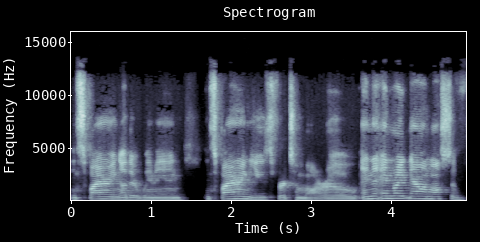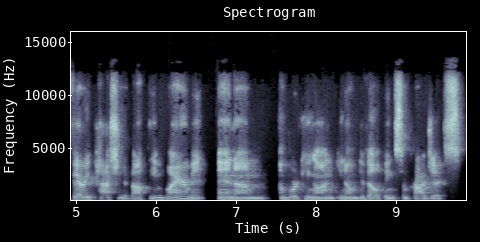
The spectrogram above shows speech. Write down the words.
inspiring other women, inspiring youth for tomorrow. And, and right now, I'm also very passionate about the environment. And um, I'm working on, you know, I'm developing some projects,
